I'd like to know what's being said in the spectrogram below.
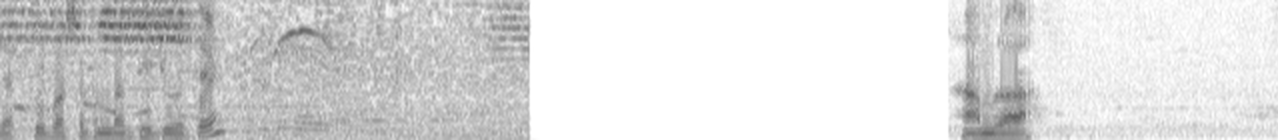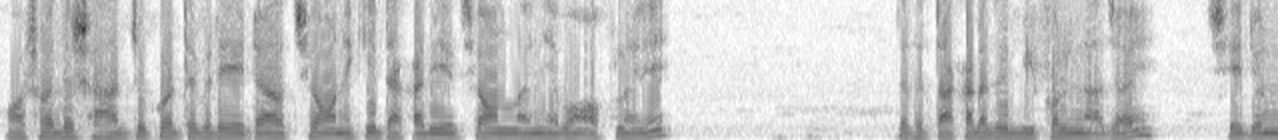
দেখতেই পারছ তোমরা ভিডিওতে। আমরা অসহায়দের সাহায্য করতে পেরে এটা হচ্ছে অনেকেই টাকা দিয়েছে অনলাইনে এবং অফলাইনে যাতে টাকাটা যদি বিফল না যায়, সেই জন্য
